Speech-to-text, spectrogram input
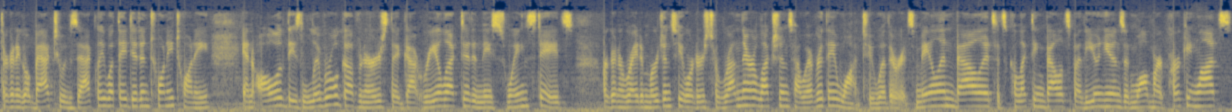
They're going to go back to exactly what they did in 2020, and all of these liberal governors that got reelected in these swing states are going to write emergency orders to run their elections however they want to, whether it's mail in ballots, it's collecting ballots by the unions and Walmart parking lots.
